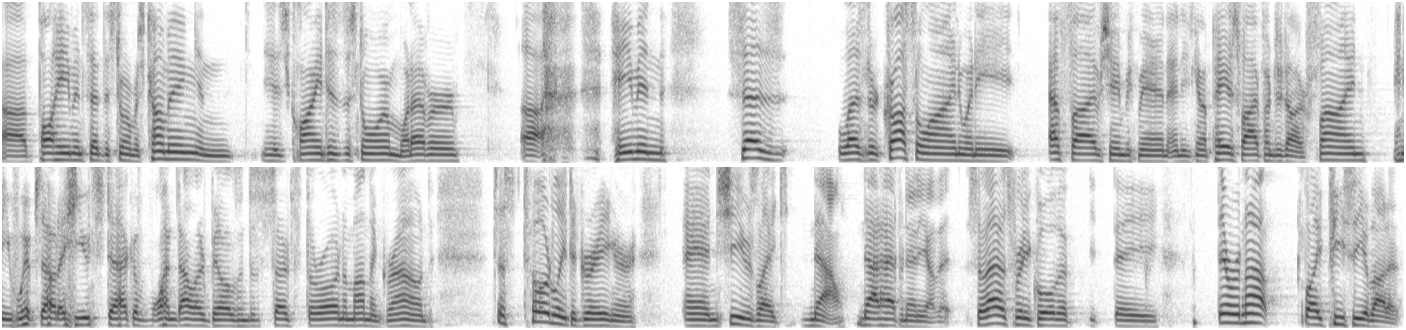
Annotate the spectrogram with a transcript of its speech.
Uh, Paul Heyman said the storm is coming and his client is the storm, whatever. Uh, Heyman says Lesnar crossed the line when he F5 Shane McMahon and he's going to pay his $500 fine. And he whips out a huge stack of $1 bills and just starts throwing them on the ground, just totally degrading her. And she was like, no, not having any of it. So that was pretty cool that they they were not like PC about it.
